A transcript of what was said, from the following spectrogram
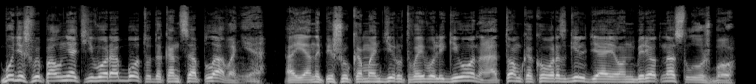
будешь выполнять его работу до конца плавания, а я напишу командиру твоего легиона о том, какого разгильдяя он берет на службу.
